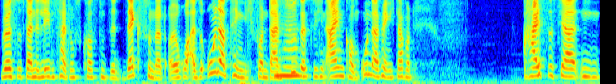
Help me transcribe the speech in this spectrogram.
versus deine Lebenshaltungskosten sind 600 Euro, also unabhängig von deinem mhm. zusätzlichen Einkommen, unabhängig davon, heißt es ja, äh,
